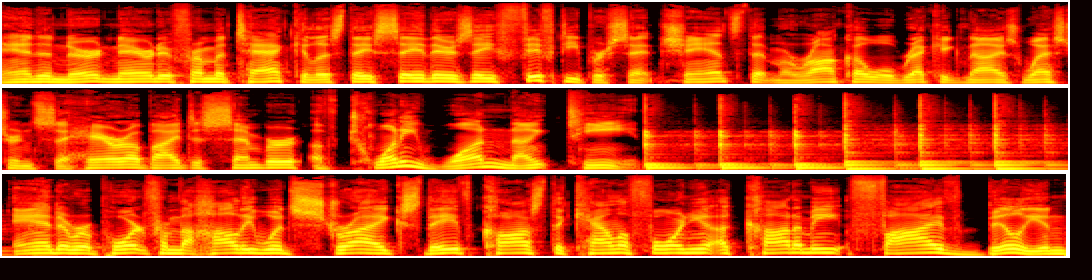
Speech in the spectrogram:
And a nerd narrative from Metaculus, they say there's a 50% chance that Morocco will recognize Western Sahara by December of 2119. And a report from the Hollywood strikes, they've cost the California economy $5 billion.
